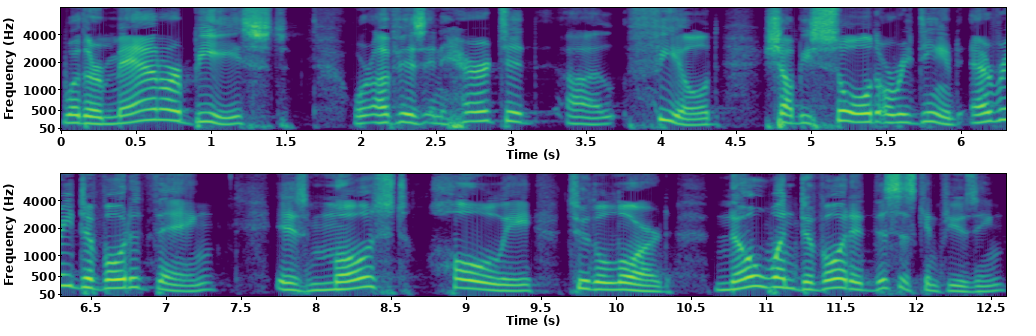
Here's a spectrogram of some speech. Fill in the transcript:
whether man or beast, or of his inherited uh, field, shall be sold or redeemed. Every devoted thing is most holy to the Lord. No one devoted, this is confusing,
